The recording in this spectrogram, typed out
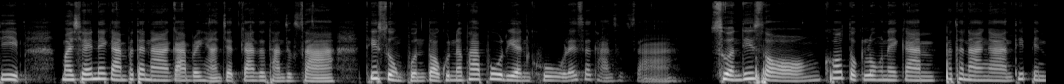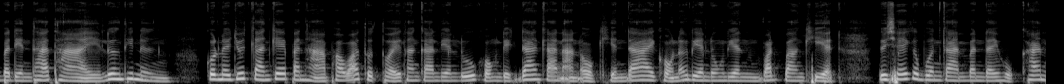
ชีพ มาใช้ในการพัฒนาการบริหารจัดการสถานศึกษาที่ส่งผลต่อคุณภาพผู้เรียนครูและสถานศึกษา ส่วนที่ 2 ข้อตกลงในการพัฒนางานที่เป็นประเด็นท้าทาย เรื่องที่ 1 กลยุทธ์การแก้ปัญหาภาวะถดถอยทางการเรียนรู้ของเด็กด้านการอ่านออกเขียนได้ของนักเรียนโรงเรียนวัดบางเขียด โดยใช้กระบวนการบันได 6 ขั้น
